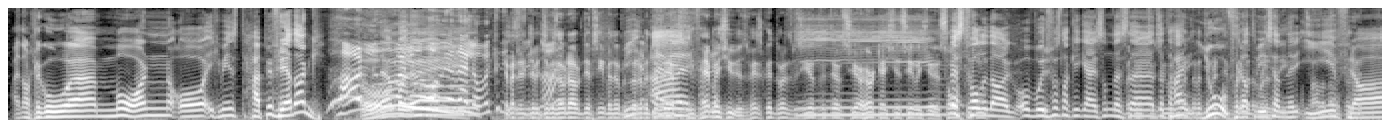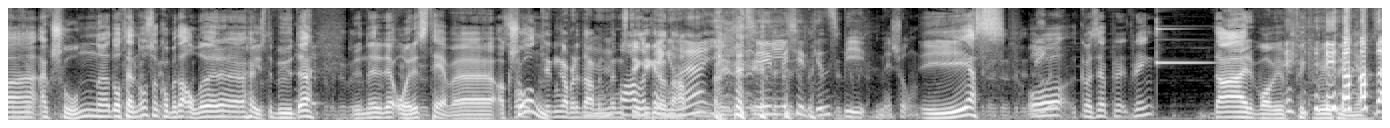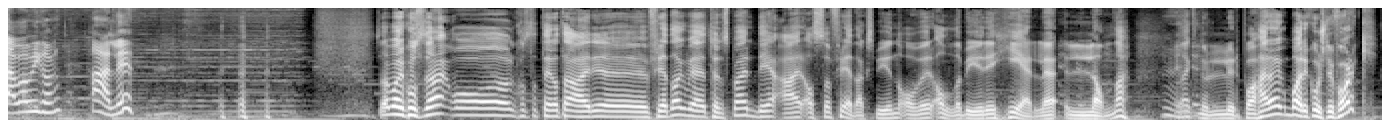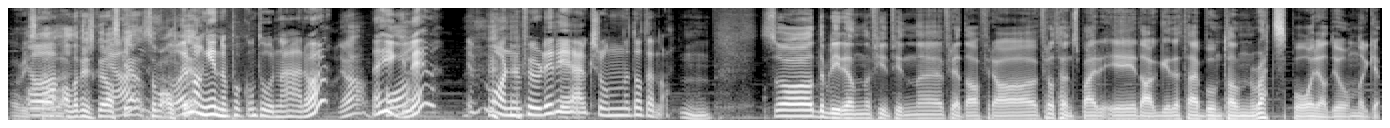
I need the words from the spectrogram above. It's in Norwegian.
En ordentlig god eh, morgen, og ikke minst happy fredag! Hallo! Det er lov å knipse litt nå. Vestfold i dag. Og hvorfor snakker ikke jeg som dette, dette her? Jo, for at vi sender i fra auksjonen.no, så kommer det aller høyeste budet under årets TV-aksjon. Og alle pengene gikk til Kirkens Bymisjon. Yes! Og skal vi se, pling. Der var vi, fikk vi plinget. Der var vi i gang. Herlig. Så det er bare å kose deg og konstatere at det er eh, fredag ved Tønsberg. Det er altså fredagsbyen over alle byer i hele landet. Det er ikke noe å lure på. Her er det bare koselige folk. Er det. alle friske og raske, Ja, som det står mange inne på kontorene her òg. Ja, Det er hyggelig. Morgenfugler i auksjonen.no. Så det blir en finfin fin eh, fredag fra, fra Tønsberg i dag. Dette er Boomtown Rats på Radio Norge.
